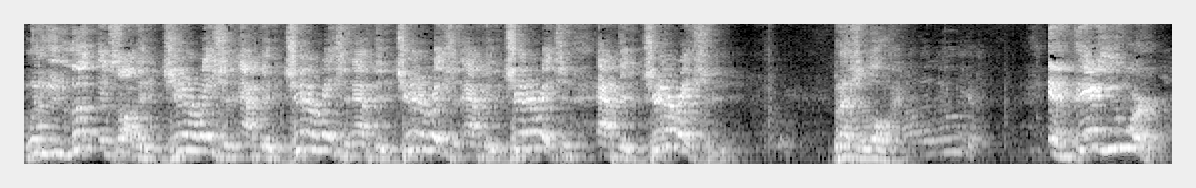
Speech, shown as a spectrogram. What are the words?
when he looked and saw the generation after generation after generation after generation after generation, bless your Lord. Hallelujah. And there you were.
